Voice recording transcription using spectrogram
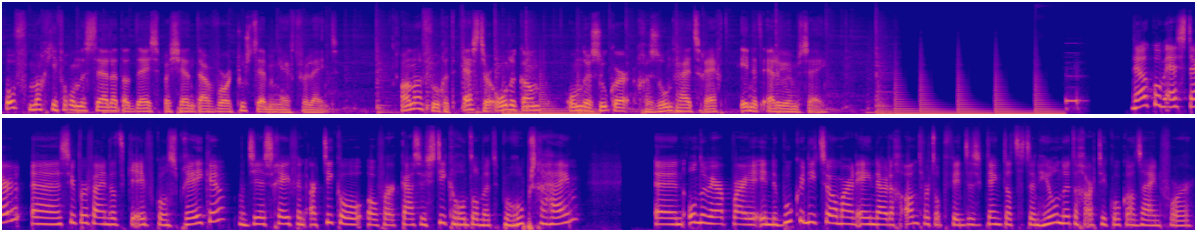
Of mag je veronderstellen dat deze patiënt daarvoor toestemming heeft verleend? Anne vroeg het Esther Oldenkamp, onderzoeker gezondheidsrecht in het LUMC. Welkom Esther, uh, super fijn dat ik je even kon spreken. Want je schreef een artikel over casuïstiek rondom het beroepsgeheim. Een onderwerp waar je in de boeken niet zomaar een eenduidig antwoord op vindt. Dus ik denk dat het een heel nuttig artikel kan zijn voor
